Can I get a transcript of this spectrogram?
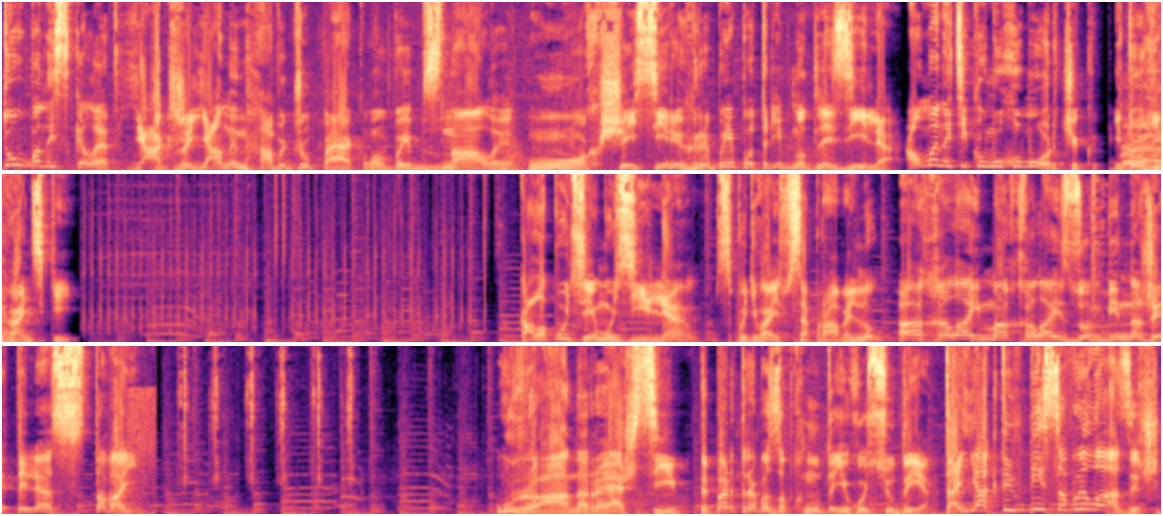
довбаний скелет! Як же я ненавиджу пекло, ви б знали. Ох, ще й сірі гриби потрібно для зілля. А в мене тільки мухоморчик, і то гігантський. Калапуціємо зілля. Сподіваюсь, все правильно. Ахалай, махалай, зомбі на жителя, ставай. Ура, нарешті! Тепер треба запхнути його сюди. Та як ти в біса вилазиш?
